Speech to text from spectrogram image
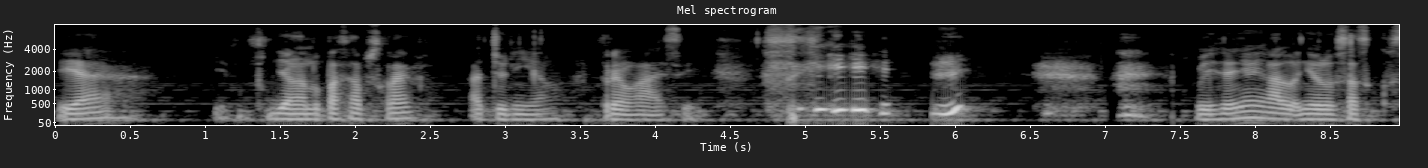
Ya jangan lupa subscribe Acunial terima kasih. Biasanya kalau nyuruh subscribe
